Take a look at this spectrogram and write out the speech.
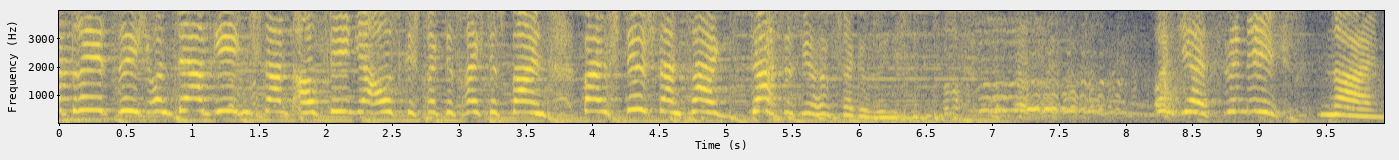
er dreht sich und der Gegenstand, auf den Ihr ausgestrecktes rechtes Bein beim Stillstand zeigt, das ist Ihr hübscher Gewinn. Und jetzt bin ich's. Nein.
